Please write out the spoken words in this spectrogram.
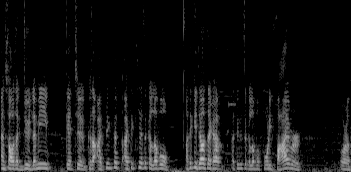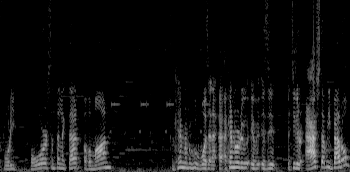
and so I was like, dude, let me get to because I think that I think he has like a level. I think he does like have. I think it's like a level 45 or or a 44 something like that of Amon. I can't remember who it was, and I, I can't remember if is it. It's either Ash that we battle.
